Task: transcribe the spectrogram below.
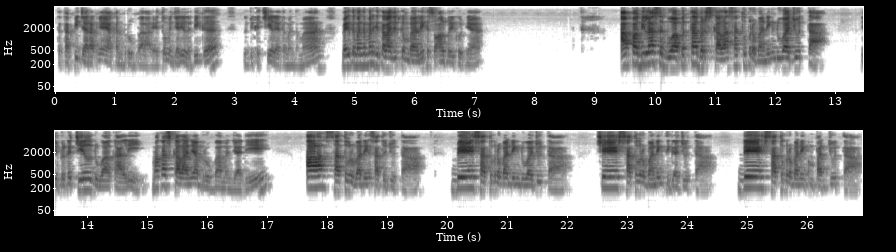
tetapi jaraknya yang akan berubah, yaitu menjadi lebih ke lebih kecil ya teman-teman. Baik teman-teman, kita lanjut kembali ke soal berikutnya. Apabila sebuah peta berskala 1 berbanding 2 juta, diperkecil dua kali, maka skalanya berubah menjadi A 1 berbanding 1 juta, B 1 berbanding 2 juta, C 1 berbanding 3 juta, D 1 berbanding 4 juta,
